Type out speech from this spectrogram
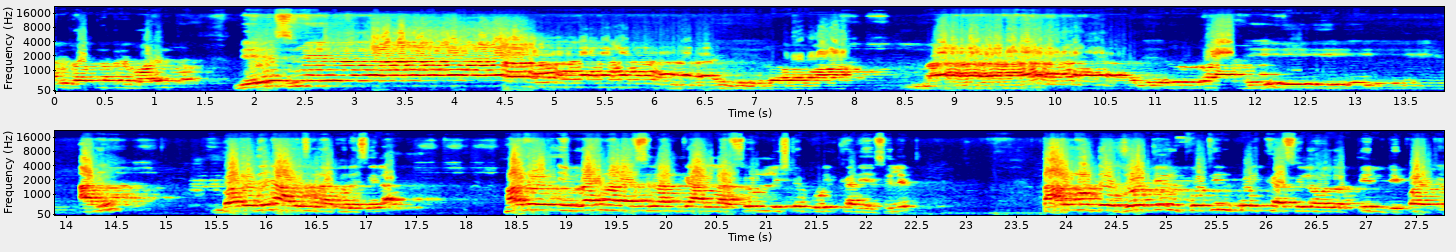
একটু যত্ন করে বলেন তো। আমি গতদিন আলোচনা করেছিলাম হজরত ইব্রাহিম আলাইসালামকে আল্লাহ চল্লিশটা পরীক্ষা নিয়েছিলেন। তার মধ্যে জটিল, কঠিন পরীক্ষা ছিল হলো তিনটি, কয়টি?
